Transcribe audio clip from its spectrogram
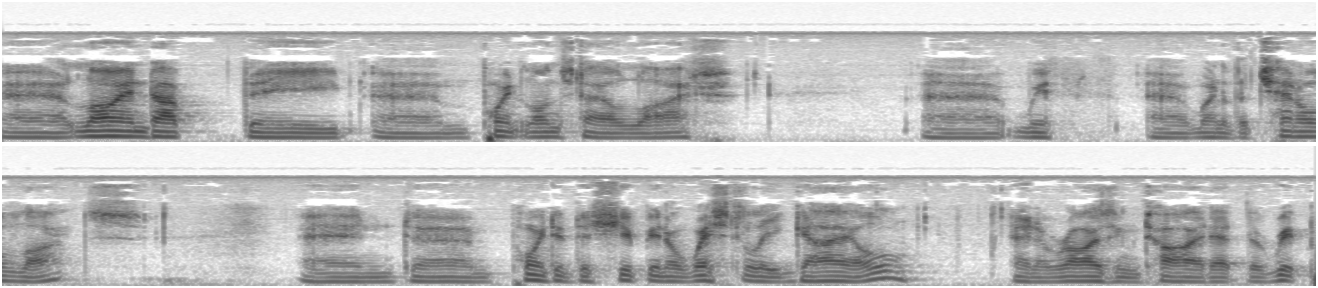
uh, lined up the um, Point Lonsdale light uh, with uh, one of the channel lights and um, pointed the ship in a westerly gale and a rising tide at the rip.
